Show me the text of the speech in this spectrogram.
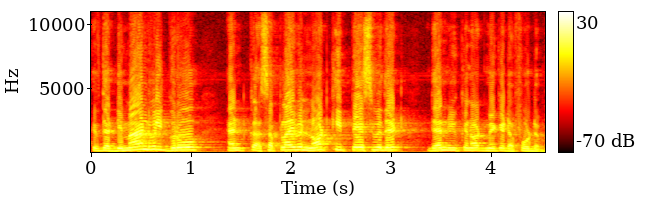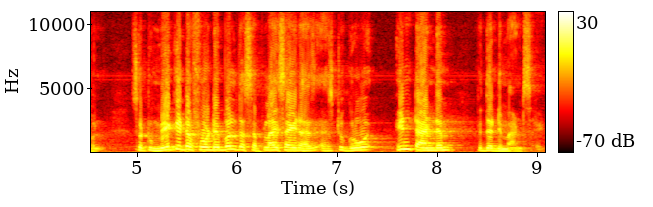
If the demand will grow, and supply will not keep pace with it, then you cannot make it affordable. So to make it affordable, the supply side has, has to grow in tandem with the demand side.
